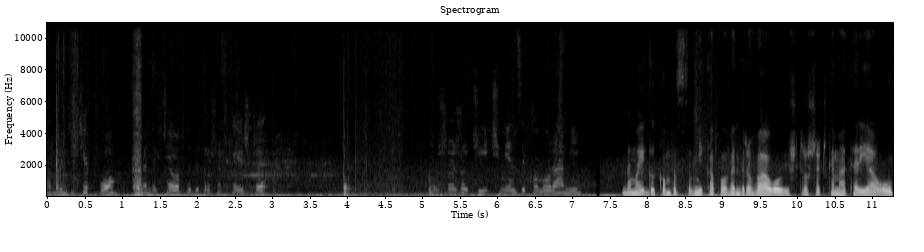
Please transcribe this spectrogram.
aż będzie ciepło. Będę chciała wtedy troszeczkę jeszcze przerzucić między komorami. Do mojego kompostownika powędrowało już troszeczkę materiału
